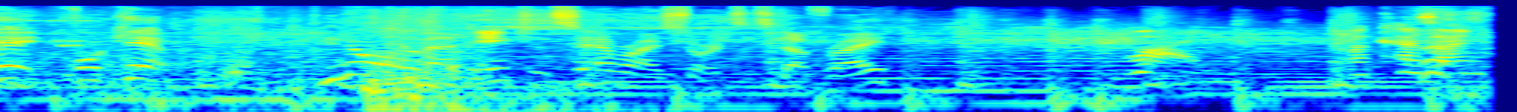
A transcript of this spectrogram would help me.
Hey, Fort camp. You know all about ancient samurai swords and stuff, right? Why? Because I'm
